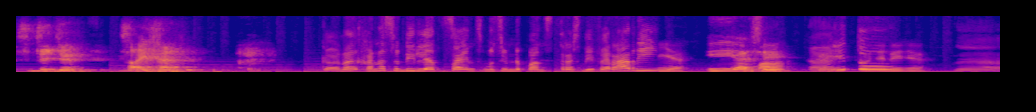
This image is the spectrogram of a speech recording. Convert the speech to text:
Sedih cuy, sayang. Karena karena sedih lihat Sainz musim depan stres di Ferrari. Iya, iya sih Nah, kayak itu. itu jadinya. Nah,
